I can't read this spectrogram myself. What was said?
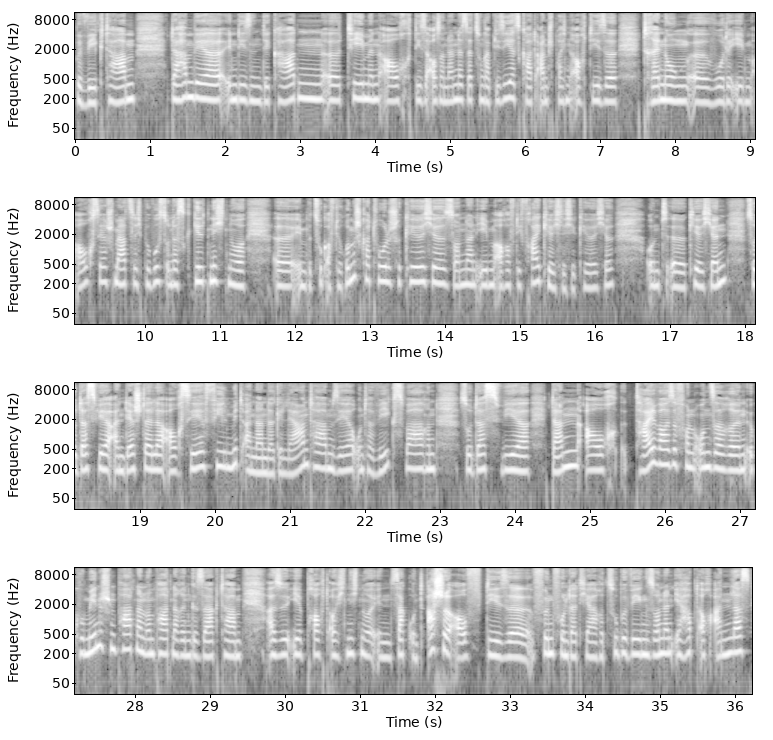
bewegt haben. Da haben wir in diesen Dekaden-Themen äh, auch diese Auseinandersetzung gehabt, die Sie jetzt gerade ansprechen. Auch diese Trennung äh, wurde eben auch sehr schmerzlich bewusst. Und das gilt nicht nur äh, in Bezug auf die römisch-katholische Kirche, sondern eben auch auf die freikirchliche Kirche und äh, Kirchen, so dass wir an der Stelle auch sehr viel miteinander gelernt haben, sehr unterwegs waren, so dass wir dann auch teilweise von unseren ökumenischen Partnern und Partnerinnen gesagt haben, also also ihr braucht euch nicht nur in Sack und Asche auf diese 500 Jahre zubewegen, sondern ihr habt auch Anlass,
